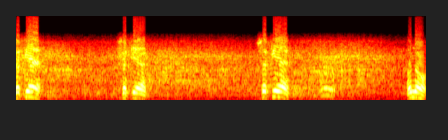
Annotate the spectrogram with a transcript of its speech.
Szefie! Szefie! Szefie! Ono!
